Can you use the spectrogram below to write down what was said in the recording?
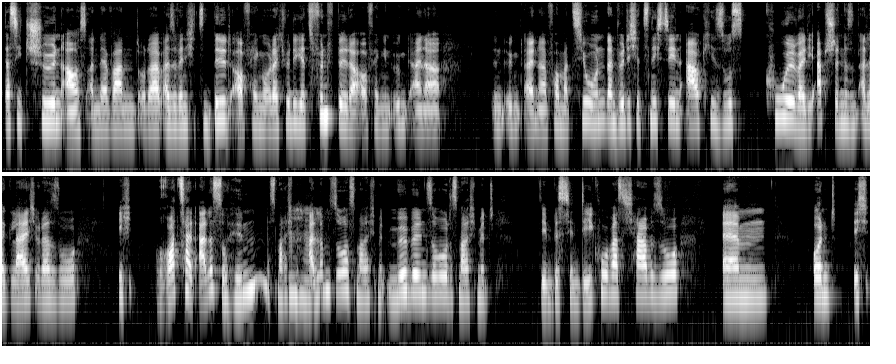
das sieht schön aus an der Wand. Oder also wenn ich jetzt ein Bild aufhänge oder ich würde jetzt fünf Bilder aufhängen in irgendeiner, in irgendeiner Formation, dann würde ich jetzt nicht sehen, ah, okay, so ist cool, weil die Abstände sind alle gleich oder so. Ich rotz halt alles so hin. Das mache ich mhm. mit allem so, das mache ich mit Möbeln so, das mache ich mit dem bisschen Deko, was ich habe, so. Ähm, und ich,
